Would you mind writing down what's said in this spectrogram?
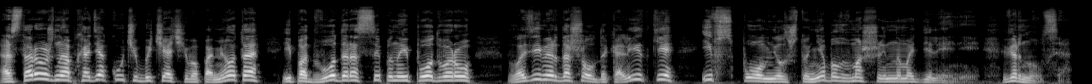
Осторожно обходя кучи бычачьего помета и подводы, рассыпанные по двору, Владимир дошел до калитки и вспомнил, что не был в машинном отделении. Вернулся.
